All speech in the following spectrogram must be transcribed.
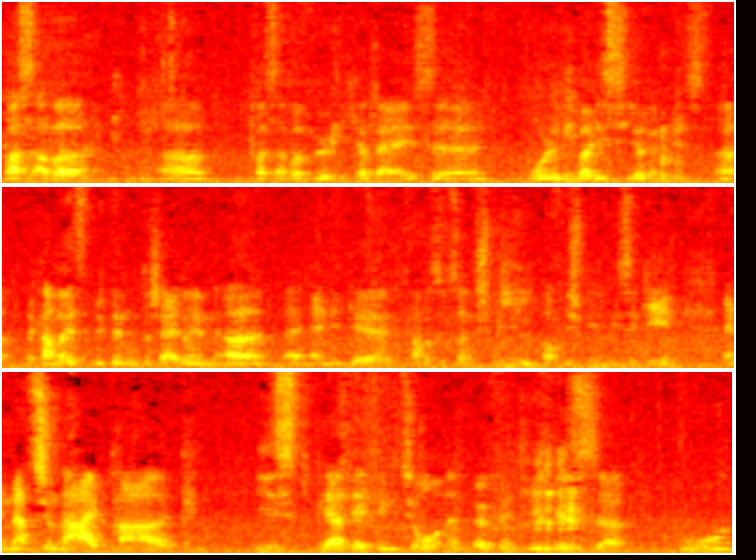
was aber, äh, was aber möglicherweise wohl rivalisierend ist. Äh, da kann man jetzt mit den Unterscheidungen einige, kann man sozusagen Spiel, auf die Spielwiese gehen. Ein Nationalpark ist per Definition ein öffentliches äh, Gut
